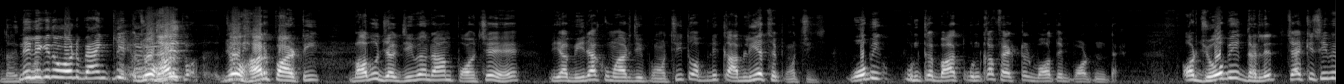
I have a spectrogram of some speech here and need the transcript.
नहीं लेकिन वोट बैंक की तो जो हर जो हर पार्टी बाबू जगजीवन राम पहुँचे है या मीरा कुमार जी पहुँची तो अपनी काबिलियत से पहुँची। वो भी उनके बात उनका फैक्टर बहुत इंपॉर्टेंट है। और जो भी दलित चाहे किसी भी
